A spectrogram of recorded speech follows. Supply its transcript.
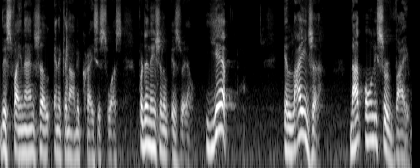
this financial and economic crisis was for the nation of Israel. Yet, Elijah not only survived,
